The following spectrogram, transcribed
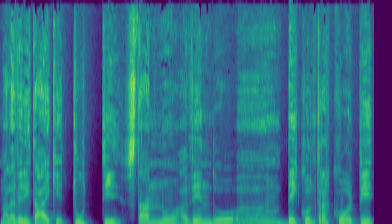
ma la verità è che tutti stanno avendo uh, dei contraccolpi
